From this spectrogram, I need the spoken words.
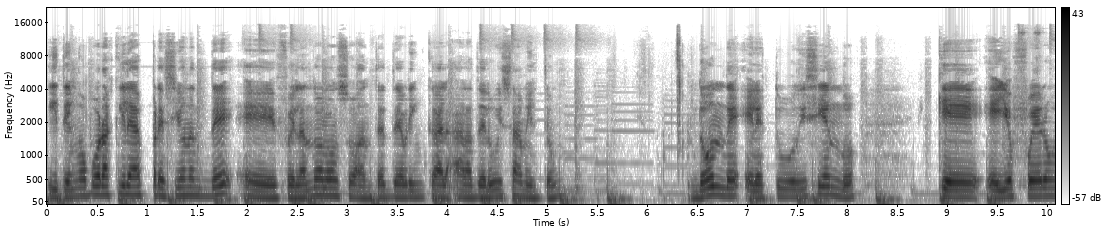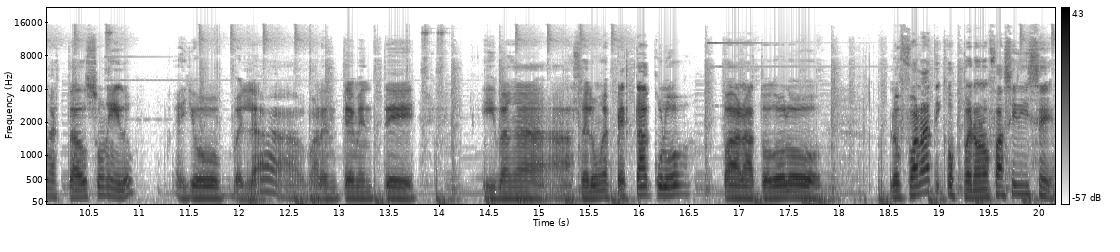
Y tengo por aquí las expresiones de eh, Fernando Alonso antes de brincar a las de Lewis Hamilton, donde él estuvo diciendo que ellos fueron a Estados Unidos, ellos, ¿verdad? Aparentemente iban a hacer un espectáculo para todos los los fanáticos, pero no fácil dice.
